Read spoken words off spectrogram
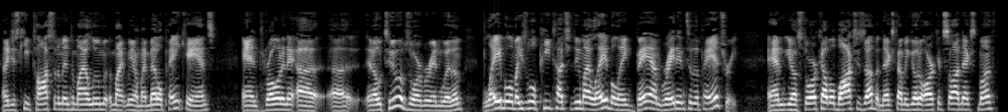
and I just keep tossing them into my aluminum, my you know my metal paint cans, and throwing an uh, uh, an O2 absorber in with them, label them. I use a little P touch to do my labeling. Bam, right into the pantry and you know store a couple boxes up and next time we go to Arkansas next month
